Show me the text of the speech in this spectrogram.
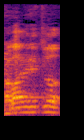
ప్రభావ రీతిలో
